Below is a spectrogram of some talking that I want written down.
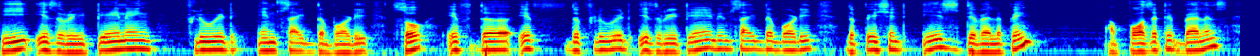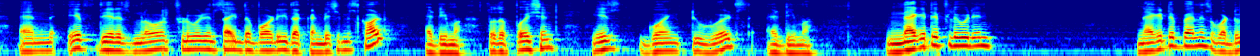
he is retaining fluid inside the body. So if the if the fluid is retained inside the body the patient is developing a positive balance. And if there is more fluid inside the body the condition is called edema. So the patient is going towards edema. Negative fluid in negative balance what do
